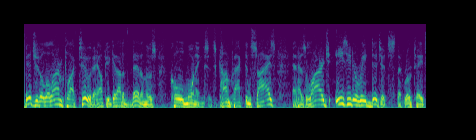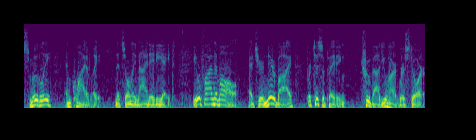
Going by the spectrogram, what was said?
digital alarm clock, too, to help you get out of bed on those cold mornings. It's compact in size and has large, easy-to-read digits that rotate smoothly and quietly. And it's only $9.88. You'll find them all at your nearby participating True Value hardware store.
